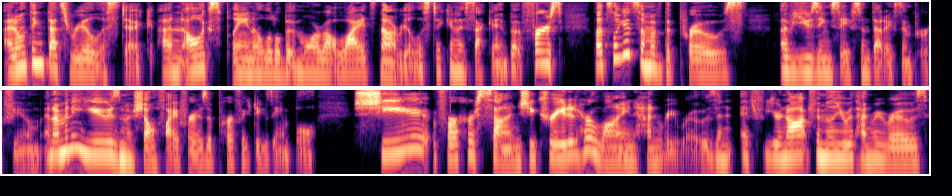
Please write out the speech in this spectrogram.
I don't think that's realistic. And I'll explain a little bit more about why it's not realistic in a second. But first, let's look at some of the pros of using safe synthetics in perfume. And I'm going to use Michelle Pfeiffer as a perfect example she, for her son, she created her line Henry Rose. And if you're not familiar with Henry Rose,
